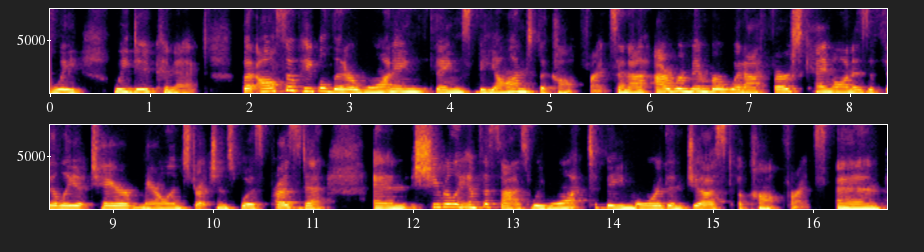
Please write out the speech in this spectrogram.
we we do connect but also people that are wanting things beyond the conference. And I, I, remember when I first came on as affiliate chair, Marilyn Strutchens was president, and she really emphasized we want to be more than just a conference. And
